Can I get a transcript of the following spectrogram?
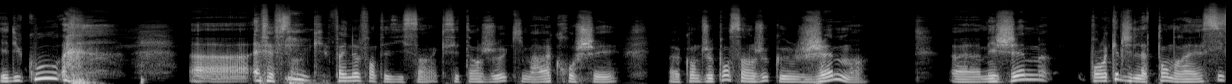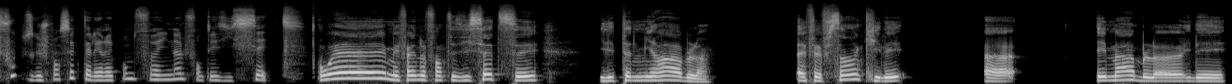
Et du coup, euh, FF5, Final Fantasy V, c'est un jeu qui m'a accroché. Euh, quand je pense à un jeu que j'aime, euh, mais j'aime, pour lequel j'ai de la tendresse. C'est fou parce que je pensais que t'allais répondre Final Fantasy VII. Ouais, mais Final Fantasy VII, c'est, il est admirable. FF5, il est euh, aimable, euh, il est,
